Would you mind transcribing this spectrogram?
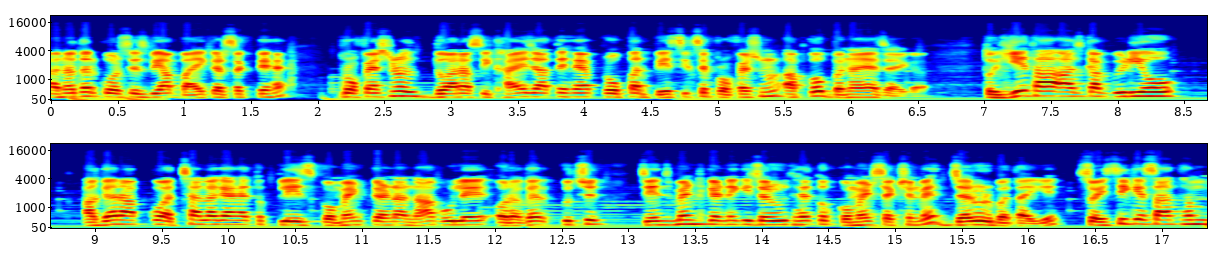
अनदर कोर्सेज भी आप बाय कर सकते हैं। प्रोफेशनल द्वारा सिखाए जाते हैं प्रॉपर बेसिक से प्रोफेशनल आपको बनाया जाएगा। तो ये था आज का वीडियो। अगर आपको अच्छा लगा है तो प्लीज़ कमेंट करना ना भूले। और अगर कुछ चेंजमेंट करने की ज़रूरत है तो कमेंट सेक्शन में ज़रूर बताइए। सो so, इसी के साथ हम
